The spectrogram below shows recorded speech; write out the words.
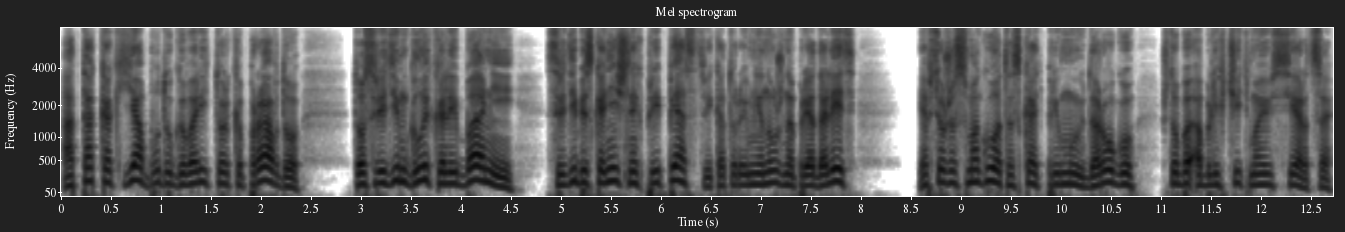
А так как я буду говорить только правду, то среди мглы колебаний, среди бесконечных препятствий, которые мне нужно преодолеть, я все же смогу отыскать прямую дорогу, чтобы облегчить мое сердце,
